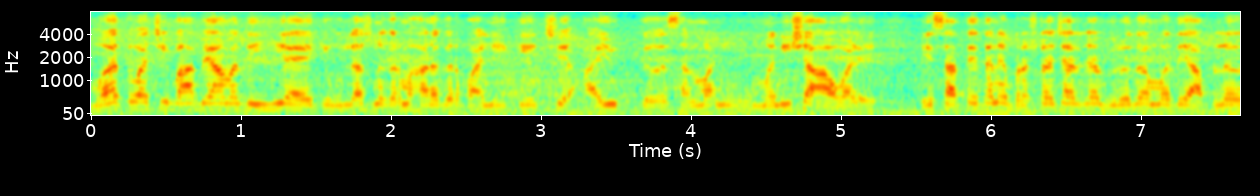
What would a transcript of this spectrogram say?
महत्त्वाची बाब यामध्ये ही आहे की उल्हासनगर महानगरपालिकेचे आयुक्त सन्माननीय मनीषा आवाळे हे सातत्याने भ्रष्टाचाराच्या विरोधामध्ये आपलं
